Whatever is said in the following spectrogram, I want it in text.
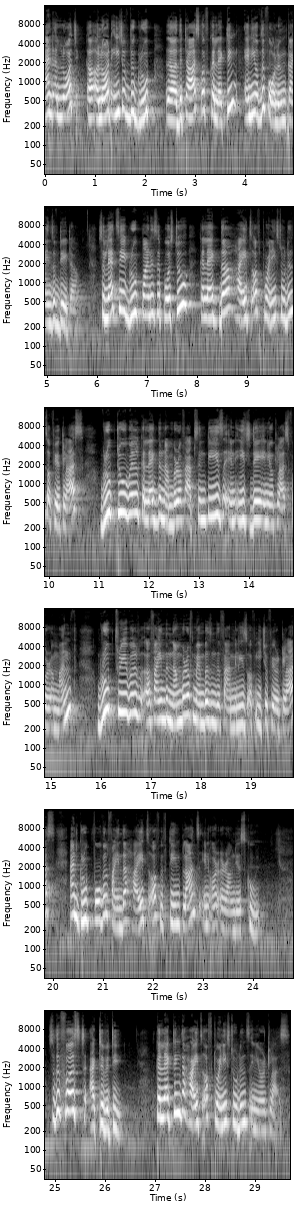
and allot, uh, allot each of the group uh, the task of collecting any of the following kinds of data. So let's say group 1 is supposed to collect the heights of 20 students of your class. Group 2 will collect the number of absentees in each day in your class for a month. Group 3 will uh, find the number of members in the families of each of your class. And group 4 will find the heights of 15 plants in or around your school. So the first activity, collecting the heights of 20 students in your class.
